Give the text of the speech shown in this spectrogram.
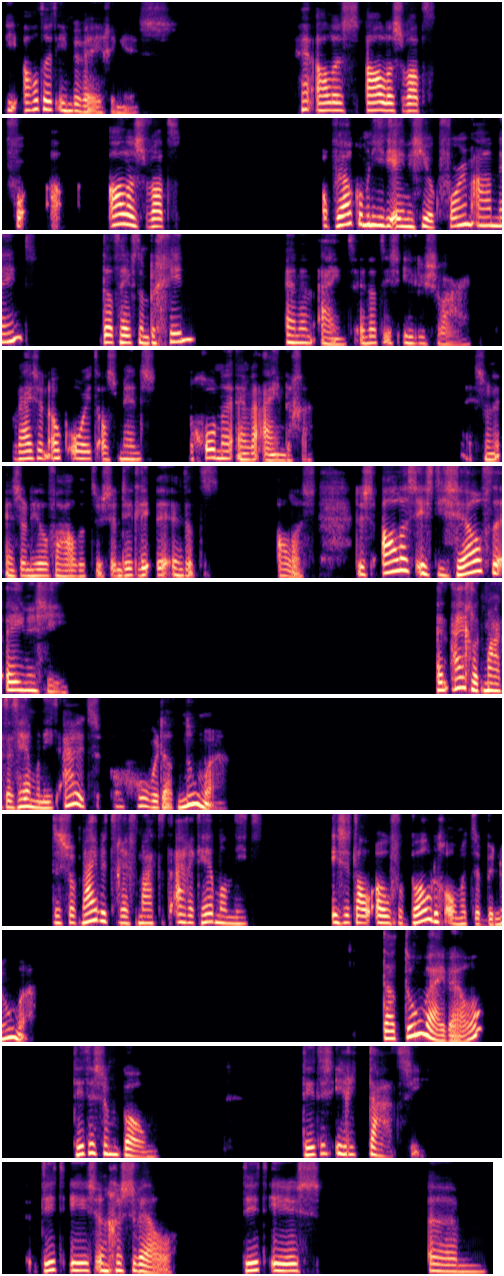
die altijd in beweging is. Alles, alles wat, voor, alles wat op welke manier die energie ook vorm aanneemt, dat heeft een begin en een eind. En dat is illusoir. Wij zijn ook ooit als mens begonnen en we eindigen. En zo'n heel verhaal ertussen. En, dit, eh, en dat is alles. Dus alles is diezelfde energie. En eigenlijk maakt het helemaal niet uit hoe we dat noemen. Dus wat mij betreft maakt het eigenlijk helemaal niet is het al overbodig om het te benoemen. Dat doen wij wel. Dit is een boom. Dit is irritatie. Dit is een gezwel. Dit is, um,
